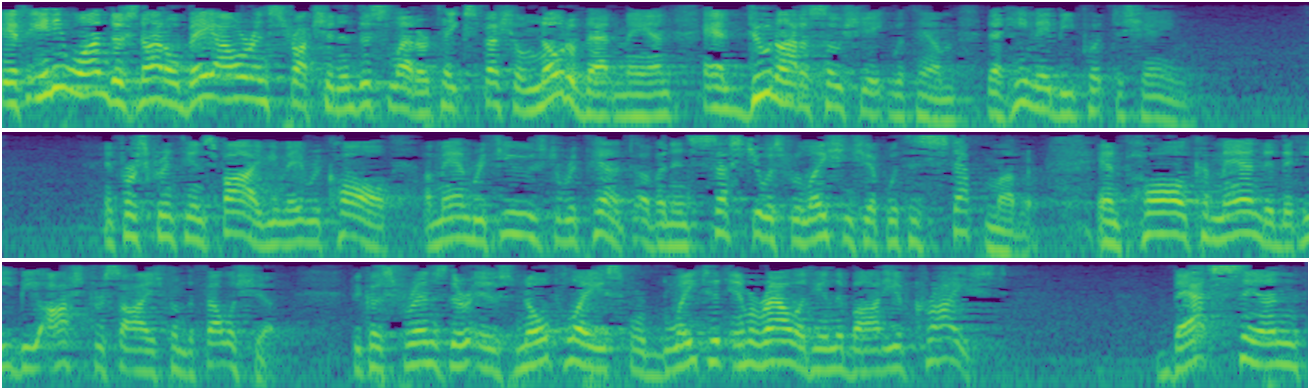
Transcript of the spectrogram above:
If anyone does not obey our instruction in this letter, take special note of that man and do not associate with him, that he may be put to shame. In 1 Corinthians 5, you may recall, a man refused to repent of an incestuous relationship with his stepmother. And Paul commanded that he be ostracized from the fellowship. Because, friends, there is no place for blatant immorality in the body of Christ. That sin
